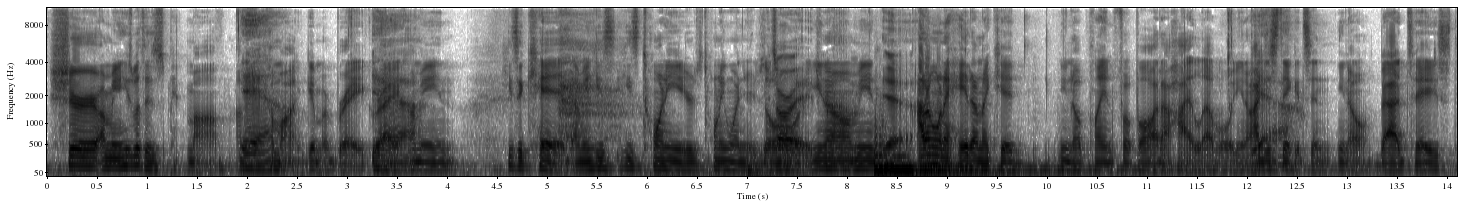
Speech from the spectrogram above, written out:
sure. I mean, he's with his mom. I mean, Yeah. come on, give him a break, right? Yeah. I mean, he's a kid. I mean, he's he's 20 years, 21 years He's old. you know, I mean, Yeah. I don't want to hate on a kid. You know, playing football at a high level. You know, I just think it's in you know bad taste.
